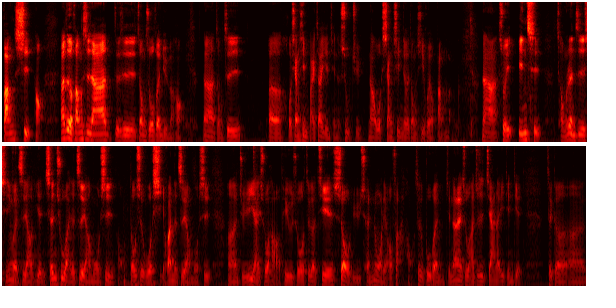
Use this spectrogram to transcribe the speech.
方式哈。那这个方式呢，就是众说纷纭嘛哈。那总之，呃，我相信摆在眼前的数据，那我相信这个东西会有帮忙。那所以因此，从认知行为治疗衍生出来的治疗模式哦，都是我喜欢的治疗模式。呃，举例来说好，譬如说这个接受与承诺疗法，好，这个部分简单来说，它就是加了一点点这个呃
